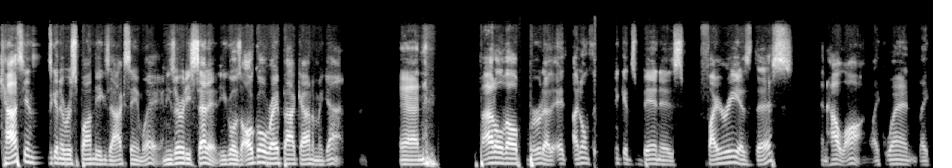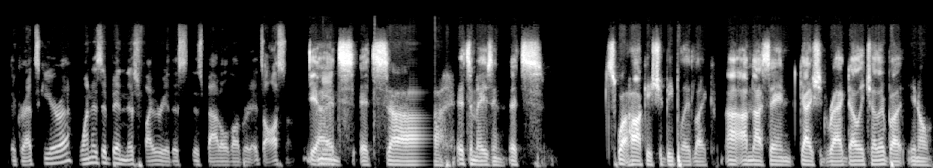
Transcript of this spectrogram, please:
Kassian's going to respond the exact same way. And he's already said it. He goes, I'll go right back at him again. And Battle of Alberta, it, I don't think it's been as fiery as this. And how long? Like when, like the Gretzky era? When has it been this fiery? This this Battle of Alberta? It's awesome. Yeah, mean- it's it's uh it's amazing. It's it's what hockey should be played like. Uh, I'm not saying guys should ragdoll each other, but you know,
